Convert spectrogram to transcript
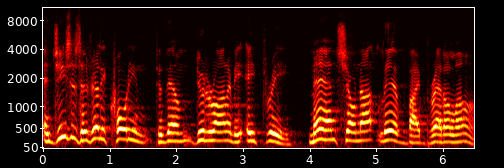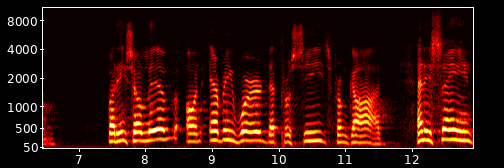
And Jesus is really quoting to them Deuteronomy 8 3. Man shall not live by bread alone, but he shall live on every word that proceeds from God. And he's saying,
